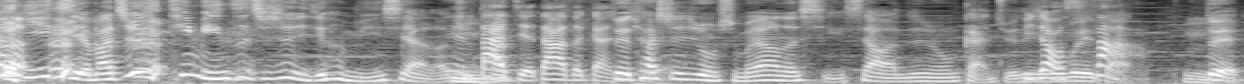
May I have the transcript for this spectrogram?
就一姐嘛，就是听名字其实已经很明显了，大姐大的感觉，对，它是一种什么样的形象，那种感觉的比较一个味道。飒。，嗯对，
